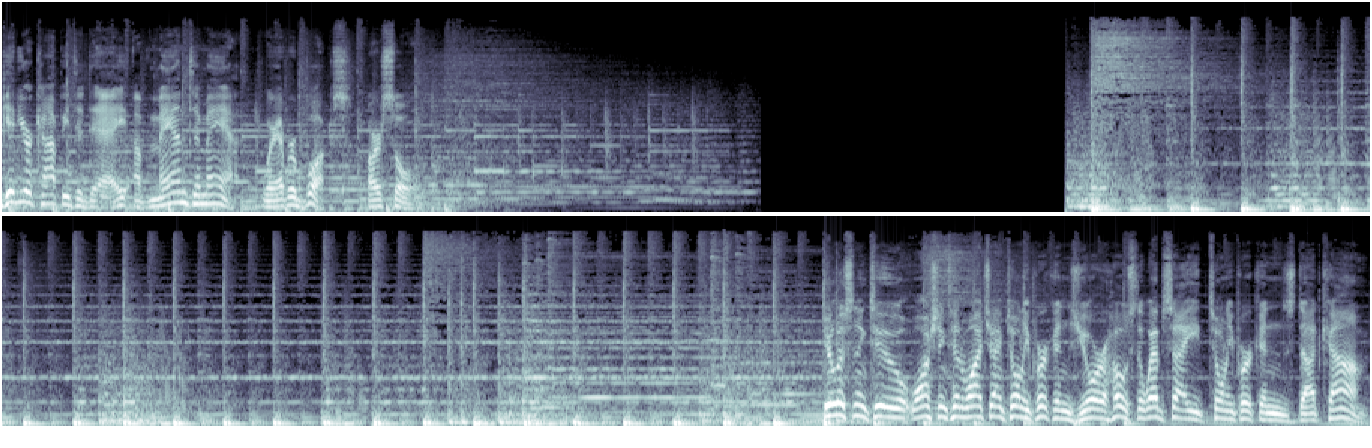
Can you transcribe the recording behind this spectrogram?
Get your copy today of Man to Man wherever books are sold. You're listening to Washington Watch. I'm Tony Perkins, your host. The website, tonyperkins.com.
